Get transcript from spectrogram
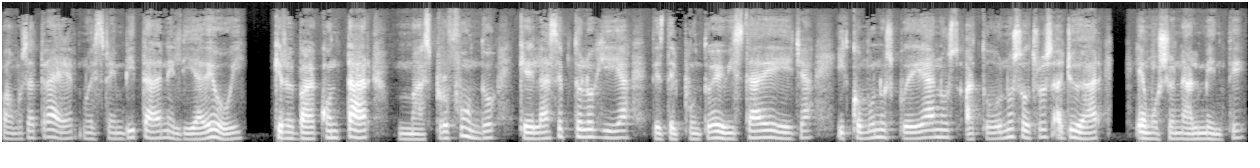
vamos a traer nuestra invitada en el día de hoy, que nos va a contar más profundo qué es la aceptología desde el punto de vista de ella y cómo nos puede a, nos, a todos nosotros ayudar emocionalmente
